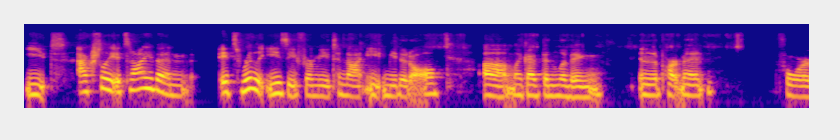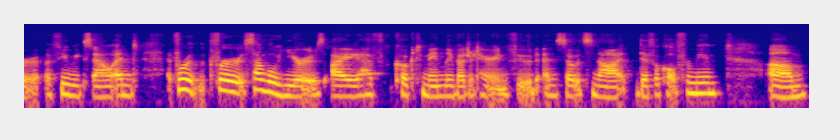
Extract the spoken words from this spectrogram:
eat. Actually, it's not even. It's really easy for me to not eat meat at all. Um, like I've been living in an apartment for a few weeks now, and for for several years, I have cooked mainly vegetarian food, and so it's not difficult for me. Um,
